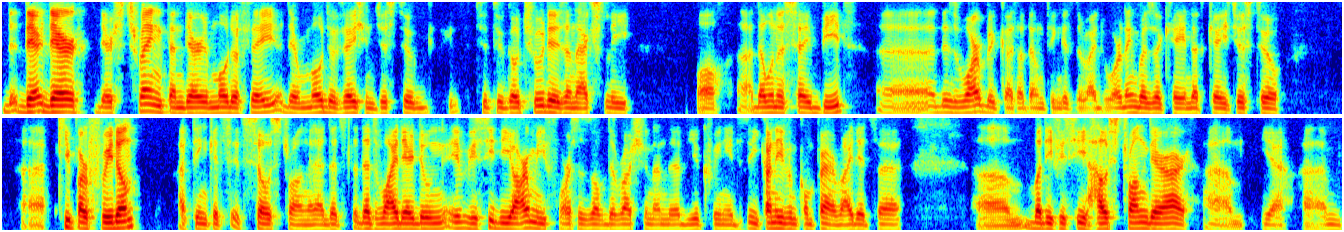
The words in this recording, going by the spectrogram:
their their their strength and their motivate their motivation just to to to go through this and actually well i don't want to say beat uh, this war because i don't think it's the right wording but it's okay in that case just to uh, keep our freedom. I think it's it's so strong, and that's that's why they're doing. If you see the army forces of the Russian and the, the Ukrainian, you can't even compare, right? It's a uh, um, but if you see how strong they are, um, yeah, um,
